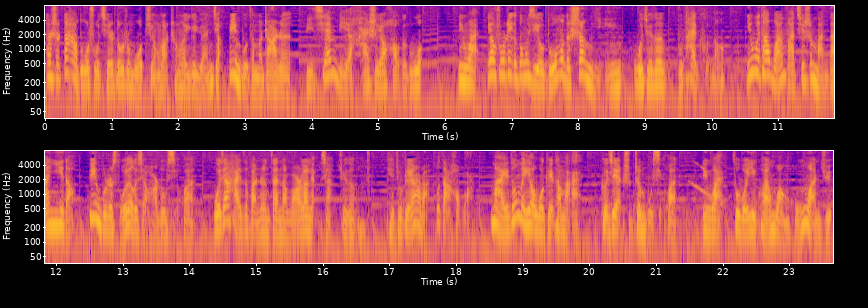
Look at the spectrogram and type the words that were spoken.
但是大多数其实都是磨平了，成了一个圆角，并不怎么扎人，比铅笔还是要好得多。另外，要说这个东西有多么的上瘾，我觉得不太可能。因为它玩法其实蛮单一的，并不是所有的小孩都喜欢。我家孩子反正在那玩了两下，觉得 也就这样吧，不咋好玩，买都没要我给他买，可见是真不喜欢。另外，作为一款网红玩具，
